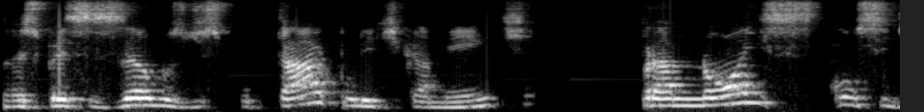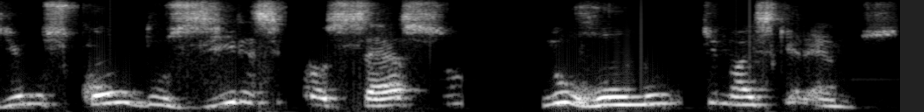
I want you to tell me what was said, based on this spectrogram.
nós precisamos disputar politicamente para nós conseguirmos conduzir esse processo no rumo que nós queremos.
